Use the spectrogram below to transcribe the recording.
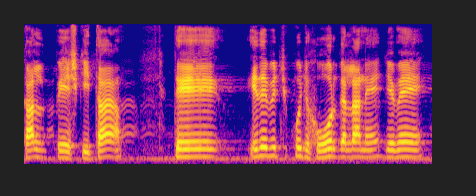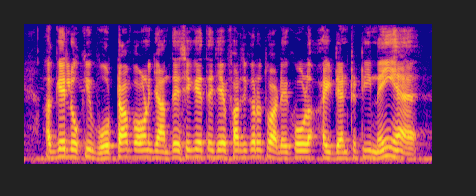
ਕੱਲ ਪੇਸ਼ ਕੀਤਾ। ਤੇ ਇਹਦੇ ਵਿੱਚ ਕੁਝ ਹੋਰ ਗੱਲਾਂ ਨੇ, ਜਿਵੇਂ ਅੱਗੇ ਲੋਕੀ ਵੋਟਾਂ ਪਾਉਣ ਜਾਂਦੇ ਸੀਗੇ ਤੇ ਜੇ ਫਰਜ਼ ਕਰੋ ਤੁਹਾਡੇ ਕੋਲ ਆਈਡੈਂਟੀਟੀ ਨਹੀਂ ਹੈ,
